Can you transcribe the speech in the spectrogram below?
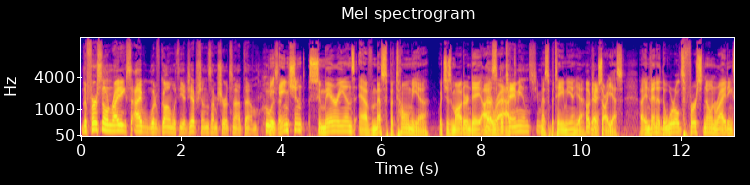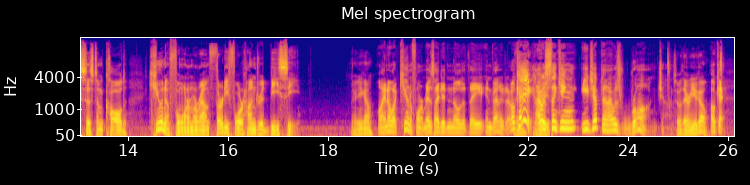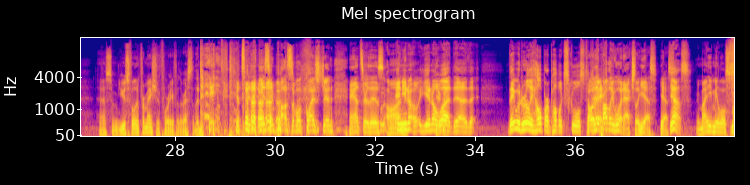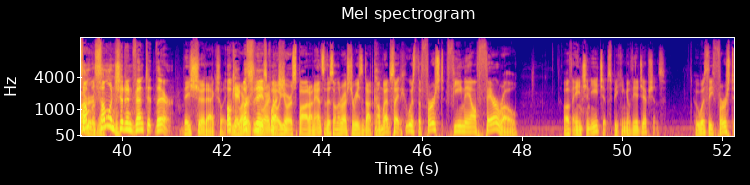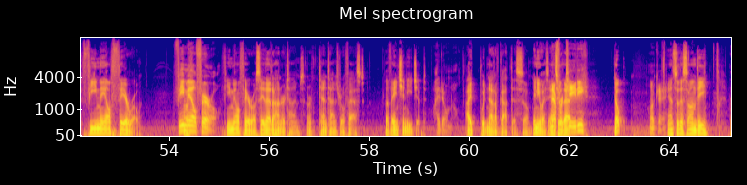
The first known writings, I would have gone with the Egyptians. I'm sure it's not them. Who the is it? ancient Sumerians of Mesopotamia, which is modern day Iraq. Mesopotamians? You? Mesopotamia, yeah. Okay. There, sorry, yes. Uh, invented the world's first known writing system called cuneiform around 3400 BC. There you go. Well, I know what cuneiform is. I didn't know that they invented it. Okay, I was very- thinking Egypt, and I was wrong, John. So there you go. Okay. Uh, some useful information for you for the rest of the day. Today's impossible question. Answer this on. and you know, you know what? The, they would really help our public schools today. Oh, they probably would actually. Yes, yes, Yes. It might even be a little smarter. Some, someone should invent it there. They should actually. Okay, You what's are- today's you are, question? No, you're spot on. Answer this on the RushToReason.com website. Who was the first female pharaoh of ancient Egypt? Speaking of the Egyptians, who was the first female pharaoh? Female pharaoh. Female pharaoh. Say that a hundred times or ten times real fast. Of ancient Egypt. I don't know. I would not have got this. So, anyways, answer that. Nefertiti. Nope. Okay. Answer this on the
